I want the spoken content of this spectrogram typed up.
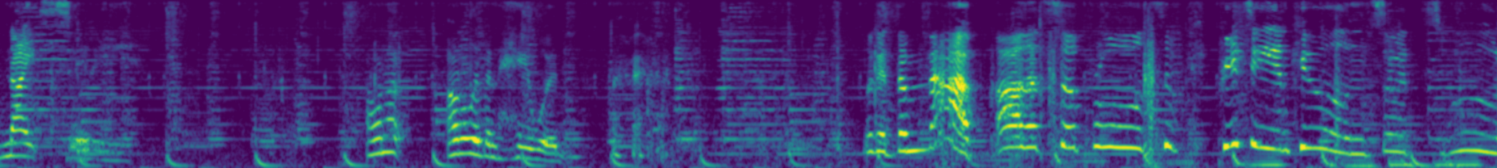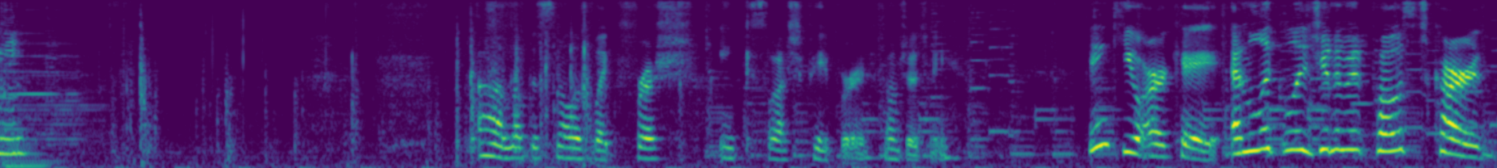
Night City. I wanna I wanna live in Heywood. Look at the map! Oh, that's so cool! It's so pretty and cool and so it's cool. Oh, ah, I love the smell of like fresh ink slash paper. Don't judge me. Thank you, RK. And look, legitimate postcards.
